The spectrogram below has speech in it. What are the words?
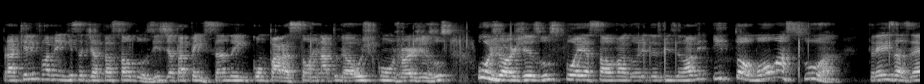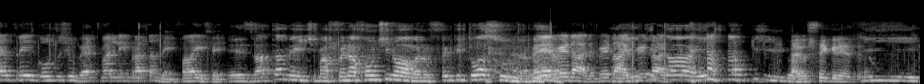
para aquele flamenguista que já está saudosista, já está pensando em comparação Renato Gaúcho com o Jorge Jesus, o Jorge Jesus foi a Salvador em 2019 e tomou uma surra. 3 a 0 três gols do Gilberto, vale lembrar também. Fala aí, Fê. Exatamente, mas foi na Fonte Nova, não foi Pituaçu, tá vendo? É verdade, é verdade, aí verdade. Que tá, aí que tá o perigo. Tá aí o segredo. E...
